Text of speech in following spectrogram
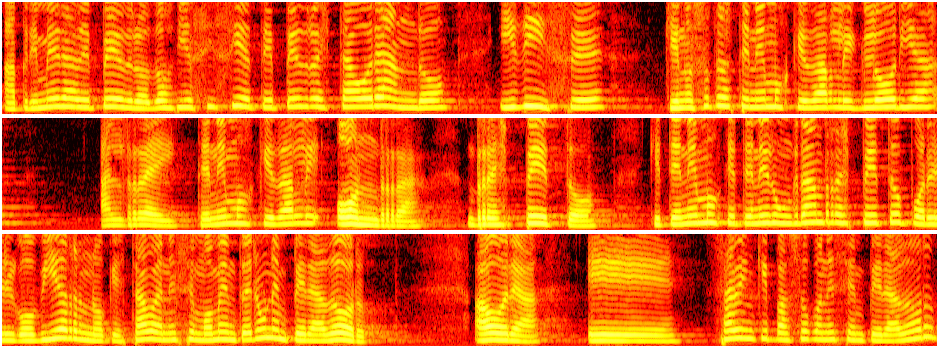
a Primera de Pedro 2.17, Pedro está orando y dice que nosotros tenemos que darle gloria al rey, tenemos que darle honra, respeto, que tenemos que tener un gran respeto por el gobierno que estaba en ese momento. Era un emperador. Ahora, eh, ¿saben qué pasó con ese emperador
